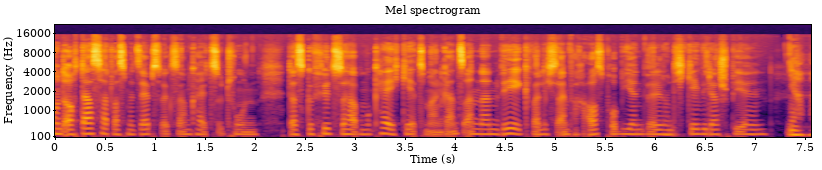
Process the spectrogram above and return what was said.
Und auch das hat was mit Selbstwirksamkeit zu tun, das Gefühl zu haben, okay, ich gehe jetzt mal einen ganz anderen Weg, weil ich es einfach ausprobieren will und ich gehe wieder spielen. Ja.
